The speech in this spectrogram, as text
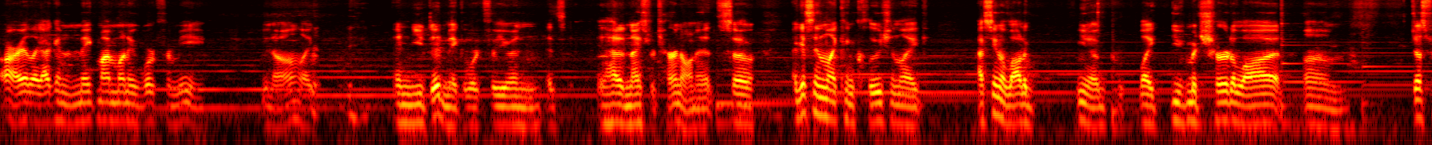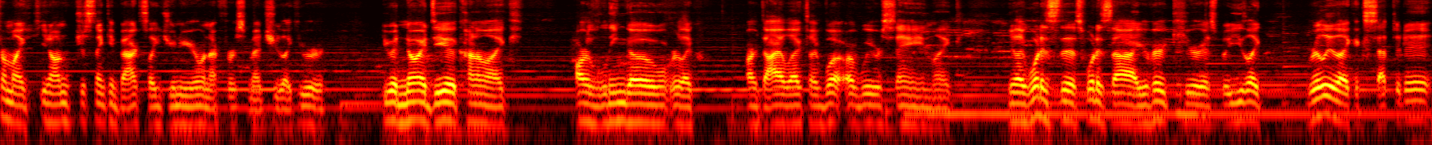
all right, like I can make my money work for me. You know, like and you did make it work for you and it's it had a nice return on it. So I guess in like conclusion, like I've seen a lot of you know, like you've matured a lot. Um just from like, you know, I'm just thinking back to like junior year when I first met you, like you were you had no idea kind of like our lingo or like our dialect, like what are we were saying, like you're like, what is this? What is that? You're very curious, but you like really like accepted it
